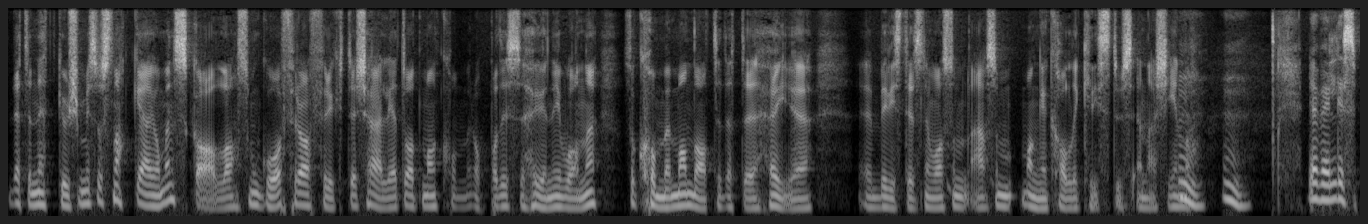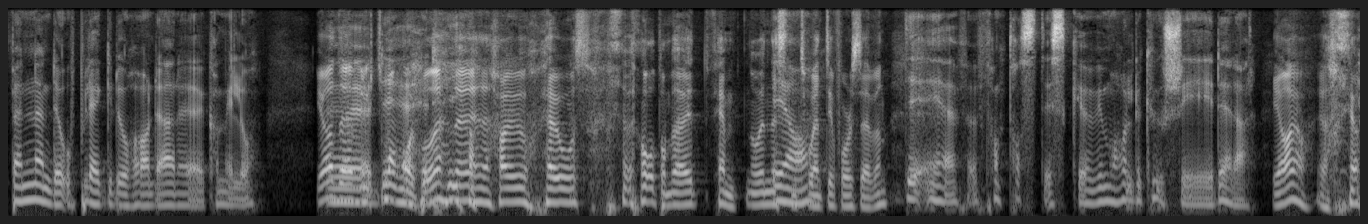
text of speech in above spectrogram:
I dette nettkurset mitt så snakker jeg om en skala som går fra frykt til kjærlighet, og at man kommer opp på disse høye nivåene. Så kommer man da til dette høye eh, bevissthetsnivået som, er, som mange kaller Kristusenergien. Mm, mm. Det er veldig spennende opplegg du har der, eh, Camillo. Ja, det er brukt mange år på det. det ja. har jo, har jo holdt på med det i 15 år, nesten ja, 24-7. Det er fantastisk. Vi må holde kurs i det der. Ja, ja. ja, ja.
